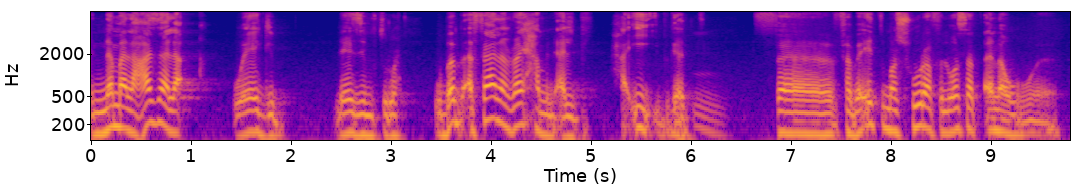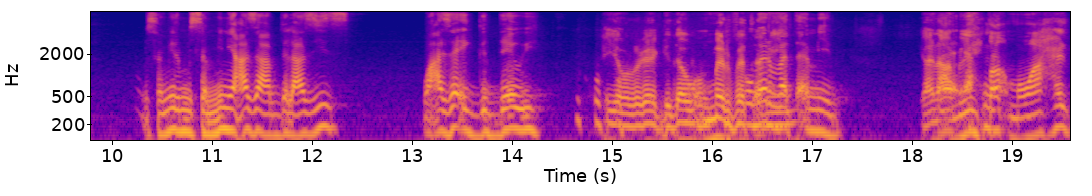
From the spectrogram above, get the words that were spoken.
إنما العزا لا واجب لازم تروح. وببقى فعلا رايحة من قلبي حقيقي بجد. فبقيت مشهورة في الوسط أنا و... وسمير مسميني عزا عبد العزيز وعزاء الجداوي. هي ورجاء كده وميرفت وميرفت أمين. امين يعني عاملين إحنا- طقم واحد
